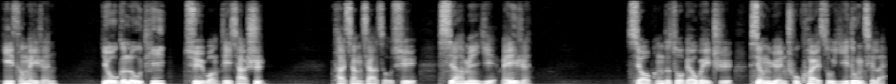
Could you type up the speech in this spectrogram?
一层没人，有个楼梯去往地下室。他向下走去，下面也没人。小鹏的坐标位置向远处快速移动起来。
